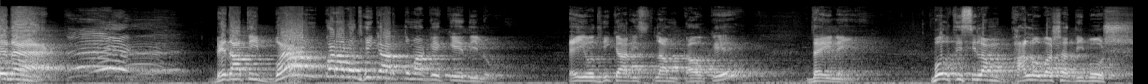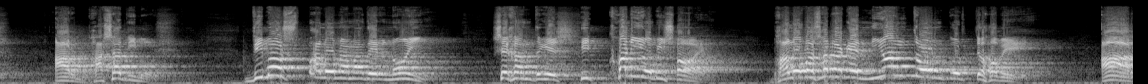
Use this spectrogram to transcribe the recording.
মরে দেখ বেদাতি বয়ান করার অধিকার তোমাকে কে দিল? এই অধিকার ইসলাম কাউকে দেয় নেই। বলতেছিলাম, ভালোবাসা দিবস আর ভাষা দিবস। দিবস পালন আমাদের নয়, সেখান থেকে শিক্ষণীয় বিষয়। ভালোবাসাটাকে নিয়ন্ত্রণ করতে হবে। আর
